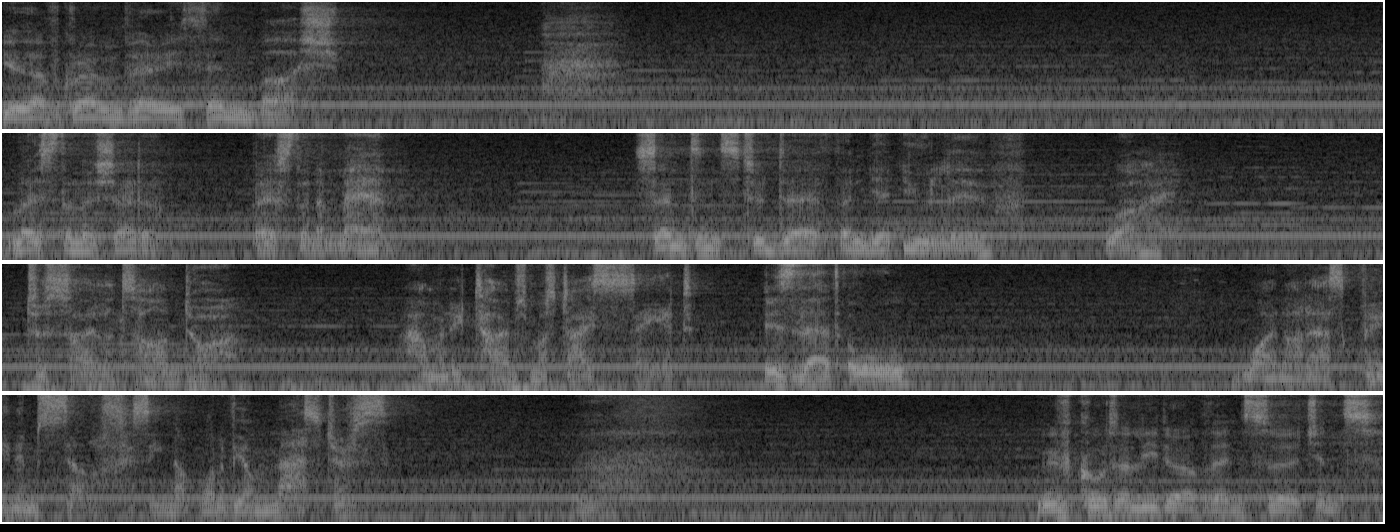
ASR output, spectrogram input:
You have grown very thin, Basch. Less than a shadow. Less than a man. Sentenced to death, and yet you live? Why? To silence Ondore. How many times must I say it? Is that all? Why not ask Vayne himself? Is he not one of your masters? We've caught a leader of the insurgents.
